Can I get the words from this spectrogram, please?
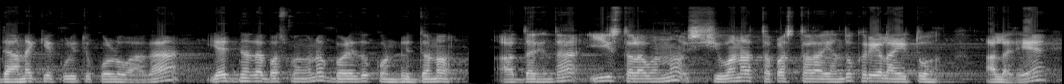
ಧ್ಯಾನಕ್ಕೆ ಕುಳಿತುಕೊಳ್ಳುವಾಗ ಯಜ್ಞದ ಭಸ್ಮವನ್ನು ಬಳಿದುಕೊಂಡಿದ್ದನು. ಆದ್ದರಿಂದ ಈ ಸ್ಥಳವನ್ನು ಶಿವನ ತಪಸ್ಥಳ ಎಂದು ಕರೆಯಲಾಯಿತು. ಅಲ್ಲದೆ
